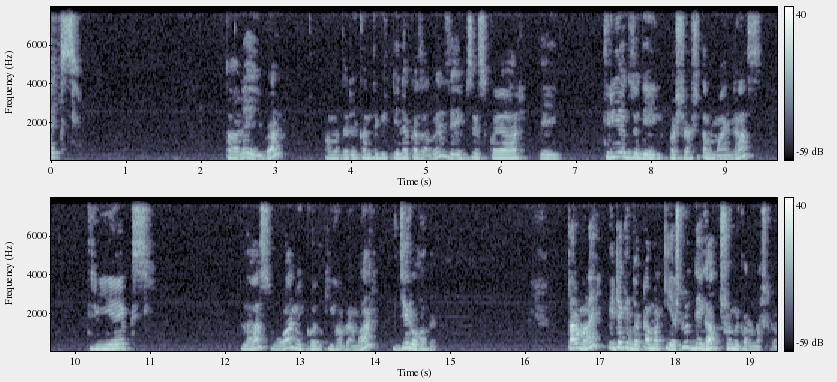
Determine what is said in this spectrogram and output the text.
এক্স তাহলে এইবার আমাদের এখান থেকে কি লেখা যাবে? যে এক্স স্কোয়ার এই থ্রি এক্স যদি এই পাশে আসে, তাহলে minus three x plus one equal কি হবে আমার? জিরো হবে। তার মানে এটা কিন্তু একটা আমার কি আসলো? দ্বিঘাত সমীকরণ আসলো।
